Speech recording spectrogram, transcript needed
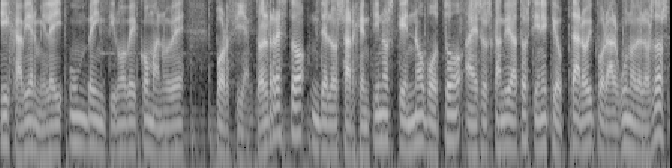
y Javier Milei un 29,9%. El resto de los argentinos que no votó a esos candidatos tiene que optar hoy por alguno de los dos,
